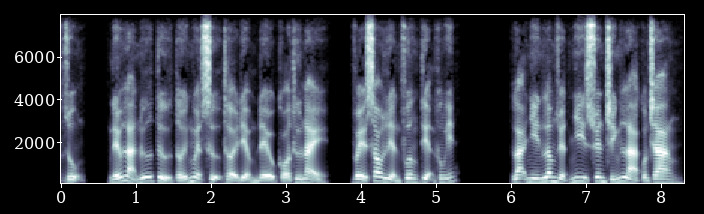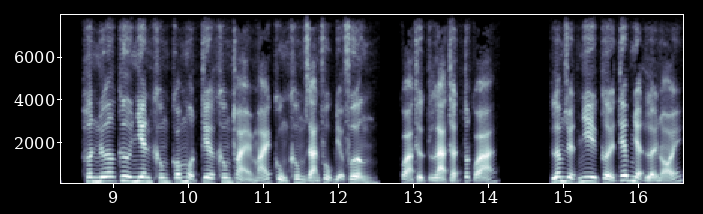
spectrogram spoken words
dụng, nếu là nữ tử tới nguyệt sự thời điểm đều có thứ này, về sau liền phương tiện không ít. Lại nhìn Lâm Duyệt Nhi xuyên chính là quần trang, hơn nữa cư nhiên không có một kia không thoải mái cùng không gián phục địa phương, quả thực là thật tốt quá. Lâm Duyệt Nhi cười tiếp nhận lời nói,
